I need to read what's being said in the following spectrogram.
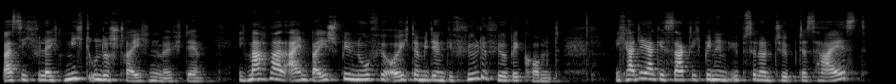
was ich vielleicht nicht unterstreichen möchte? Ich mache mal ein Beispiel nur für euch, damit ihr ein Gefühl dafür bekommt. Ich hatte ja gesagt, ich bin ein Y-Typ. Das heißt,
